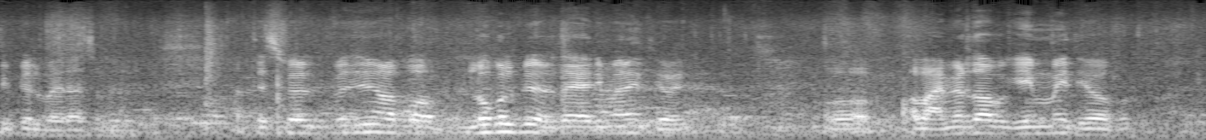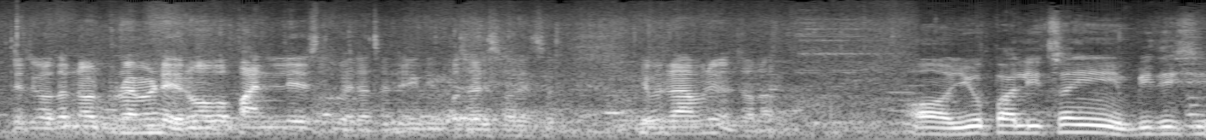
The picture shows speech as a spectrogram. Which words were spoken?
पिपिएल भइरहेछ भने त्यसपछि अब लोकल प्लेयर तयारीमा नै थियो होइन अब अब हामीहरू त अब गेममै थियो अब। त्यसले गर्दा अब टुर्नामेन्ट हेरौँ अब पानीले यस्तो भइरहेछ भने एक दिन पछाडि सरेछ त्यो पनि राम्रै हुन्छ होला। योपालि चाहिँ विदेशी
